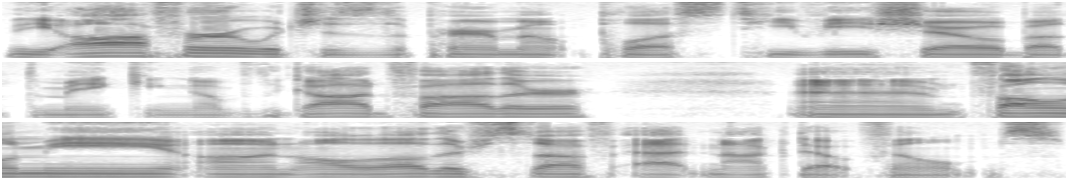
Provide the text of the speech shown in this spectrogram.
The Offer, which is the Paramount Plus TV show about the making of The Godfather. And follow me on all the other stuff at Knocked Out Films.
